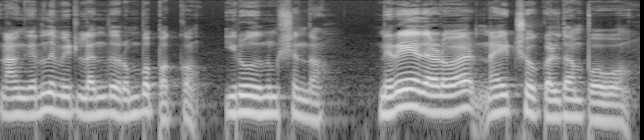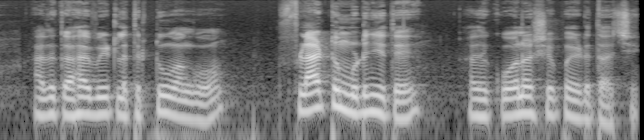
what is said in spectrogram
நாங்கள் இருந்த வீட்டிலேருந்து ரொம்ப பக்கம் இருபது நிமிஷம்தான். நிறைய தடவை நைட் ஷோக்கள் தான் போவோம். அதுக்காக வீட்டில் திட்டும் வாங்குவோம். ஃப்ளாட்டும் முடிஞ்சுது அதுக்கு ஓனர்ஷிப்பும் எடுத்தாச்சு.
